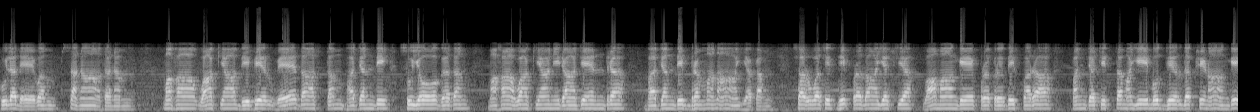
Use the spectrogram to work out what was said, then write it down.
कुलदेवं सनातनम् महावाक्यादिभिर्वेदास्तं भजन्ति सुयोगदं। महावाक्यानि राजेन्द्र भजन्ति ब्रह्मनायकम् सर्वसिद्धिप्रदायस्य वामाङ्गे प्रकृतिः परा पञ्चचित्तमयी बुद्धिर्दक्षिणाङ्गे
